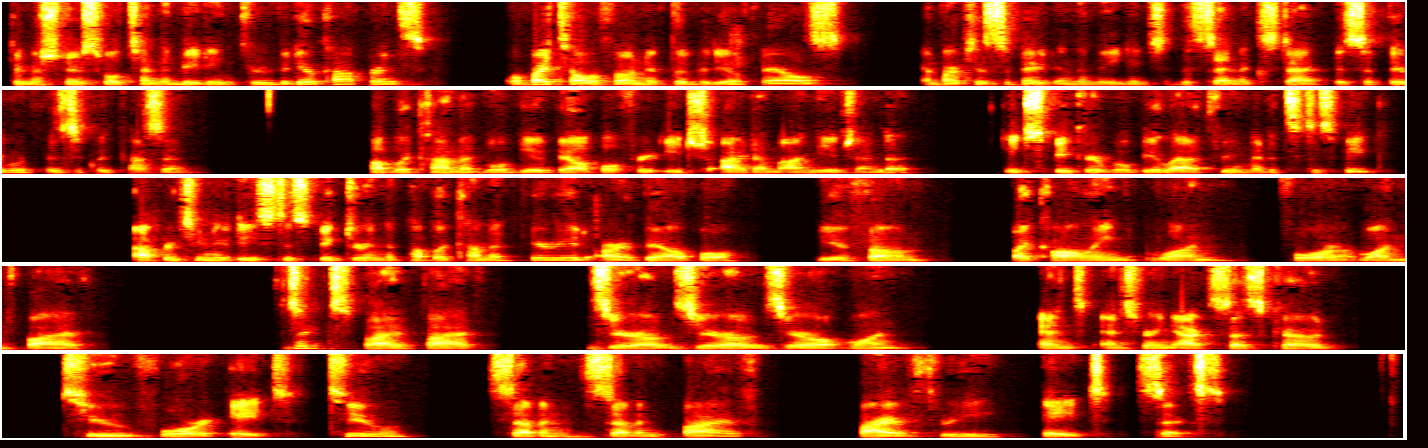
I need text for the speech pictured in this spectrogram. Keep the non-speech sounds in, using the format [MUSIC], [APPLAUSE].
Commissioners will attend the meeting through video conference or by telephone if the video fails, and participate in the meeting to the same extent as if they were physically present. Public comment will be available for each item on the agenda. Each speaker will be allowed three minutes to speak. Opportunities to speak during the public comment period are available via phone by calling 1 415 655 0001 and entering access code 2482 775 5386.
